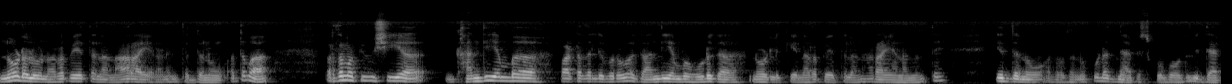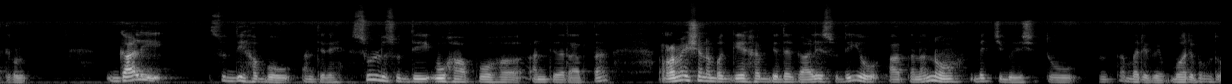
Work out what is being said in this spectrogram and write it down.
ನೋಡಲು ನರಪೇತಲ ನಾರಾಯಣನಂತಿದ್ದನು ಅಥವಾ ಪ್ರಥಮ ಪಿ ಯು ಸಿಯ ಗಾಂಧಿ ಎಂಬ ಪಾಠದಲ್ಲಿ ಬರುವ ಗಾಂಧಿ ಎಂಬ ಹುಡುಗ ನೋಡಲಿಕ್ಕೆ ನರಪೇತಲ ನಾರಾಯಣನಂತೆ ಇದ್ದನು ಅನ್ನೋದನ್ನು ಕೂಡ ಜ್ಞಾಪಿಸ್ಕೋಬಹುದು ವಿದ್ಯಾರ್ಥಿಗಳು. ಗಾಳಿ ಸುದ್ದಿ ಹಬ್ಬು ಅಂತಿದೆ. ಸುಳ್ಳು ಸುದ್ದಿ, ಊಹಾಪೋಹ ಅಂತಿದರ ಅರ್ಥ, ರಮೇಶನ ಬಗ್ಗೆ ಹಬ್ಬಿದ ಗಾಳಿ ಸುದ್ದಿಯು ಆತನನ್ನು ಬೆಚ್ಚಿ ಬೀಳಿಸಿತು ಅಂತ ಬರಿಬೇ, ಬರಿಬಹುದು.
